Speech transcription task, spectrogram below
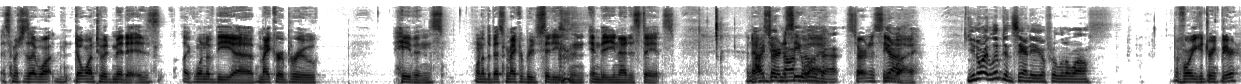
as much as I want, don't want to admit it, is like one of the uh, microbrew havens, one of the best microbrew cities in, in the United States. And I'm starting to see why. that. Starting to see Yeah. why. You know, I lived in San Diego for a little while. Before you could drink beer.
